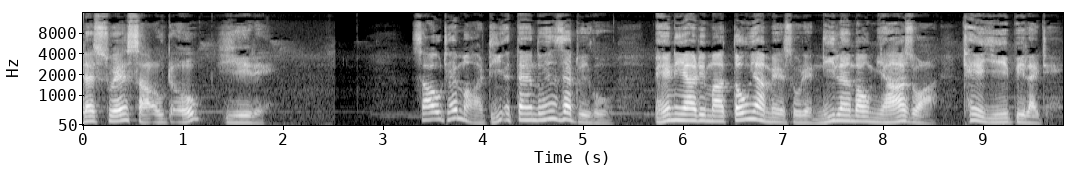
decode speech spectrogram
လက်ဆွဲစာအုပ်တအုပ်ရေးတယ်။စာအုပ်ထဲမှာဒီအတန်သွင်းဆက်တွေကို ဘယ်နေရာတွေမှာသုံးရမယ်ဆိုတဲ့နီလန်ပေါင်းများစွာထည့်ရေးပေးလိုက်တယ်။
